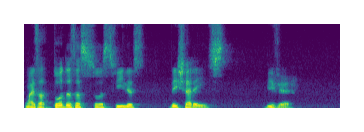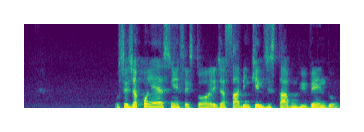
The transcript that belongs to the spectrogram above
Mas a todas as suas filhas deixareis viver. Vocês já conhecem essa história, já sabem que eles estavam vivendo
